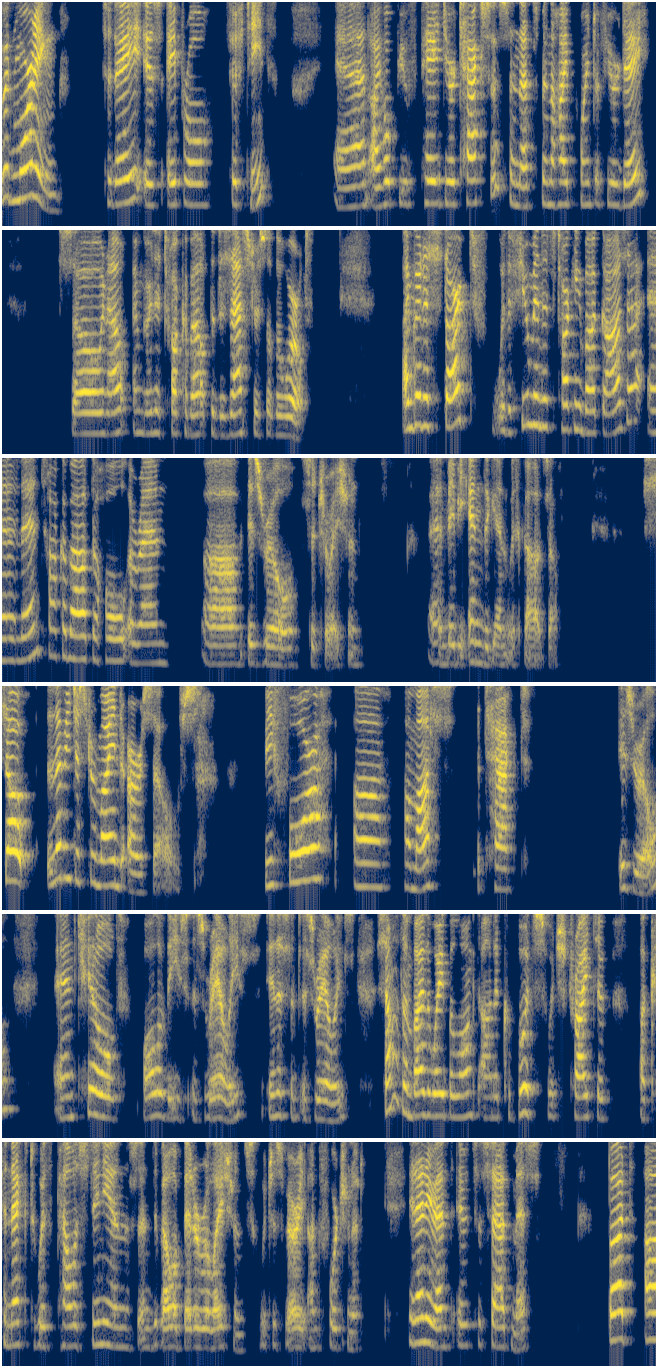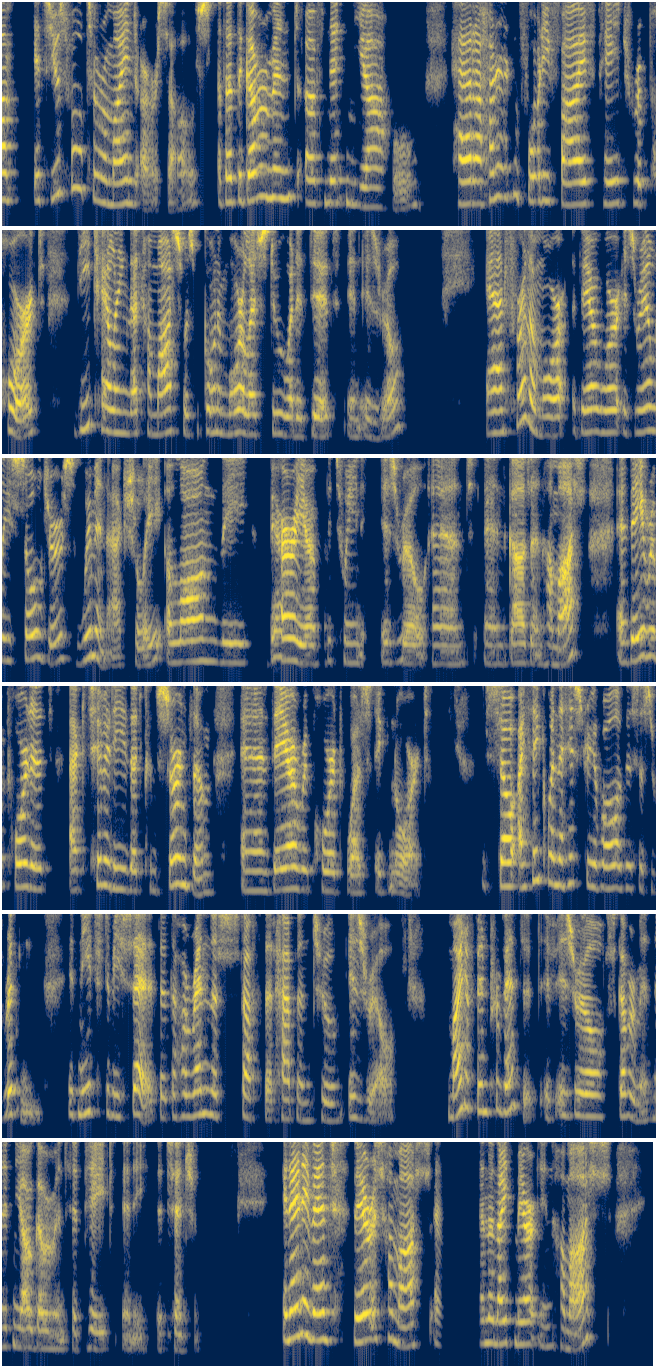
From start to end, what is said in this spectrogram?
Good morning. Today is April 15th, and I hope you've paid your taxes and that's been the high point of your day. So now I'm going to talk about the disasters of the world. I'm going to start with a few minutes talking about Gaza and then talk about the whole Iran uh, Israel situation and maybe end again with Gaza. So let me just remind ourselves before uh, Hamas attacked Israel and killed all of these Israelis, innocent Israelis. Some of them, by the way, belonged on a kibbutz, which tried to uh, connect with Palestinians and develop better relations, which is very unfortunate. In any event, it's a sad mess. But um, it's useful to remind ourselves that the government of Netanyahu had a 145 page report detailing that Hamas was going to more or less do what it did in Israel. And furthermore, there were Israeli soldiers, women actually, along the barrier between Israel and, and Gaza and Hamas. And they reported activity that concerned them, and their report was ignored. So I think when the history of all of this is written, it needs to be said that the horrendous stuff that happened to Israel might have been prevented if Israel's government, Netanyahu government, had paid any attention. In any event, there is Hamas and the nightmare in Hamas.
